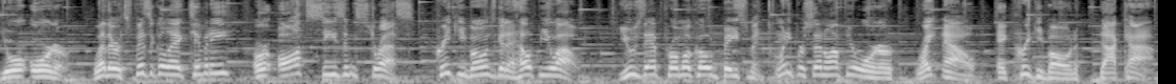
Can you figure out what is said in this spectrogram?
your order. Whether it's physical activity or off season stress, Creaky Bone's gonna help you out. Use that promo code BASEMENT, 20% off your order right now at creakybone.com.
